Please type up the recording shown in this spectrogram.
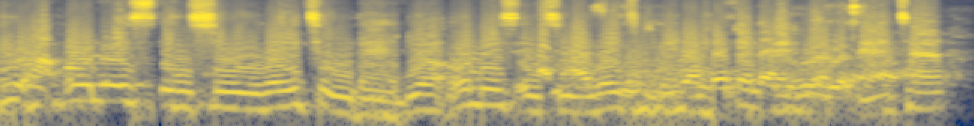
you are always insinuating that. You are always insinuating that we think that we are better.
